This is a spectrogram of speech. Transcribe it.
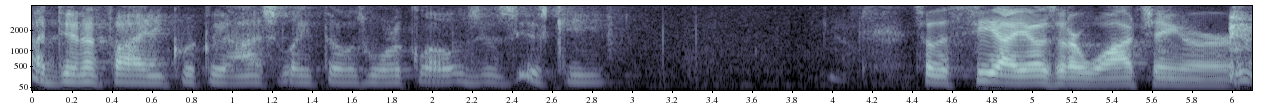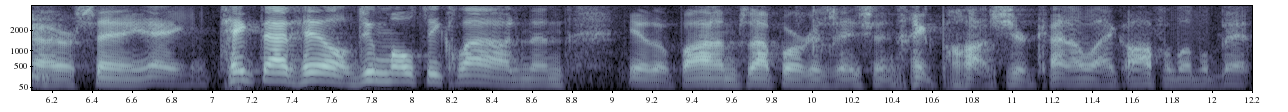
identify and quickly isolate those workloads is, is key. So the CIOs that are watching are, are saying, hey, take that hill, do multi-cloud, and then, you know, the bottoms-up organization, like, boss, you're kind of like off a little bit.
